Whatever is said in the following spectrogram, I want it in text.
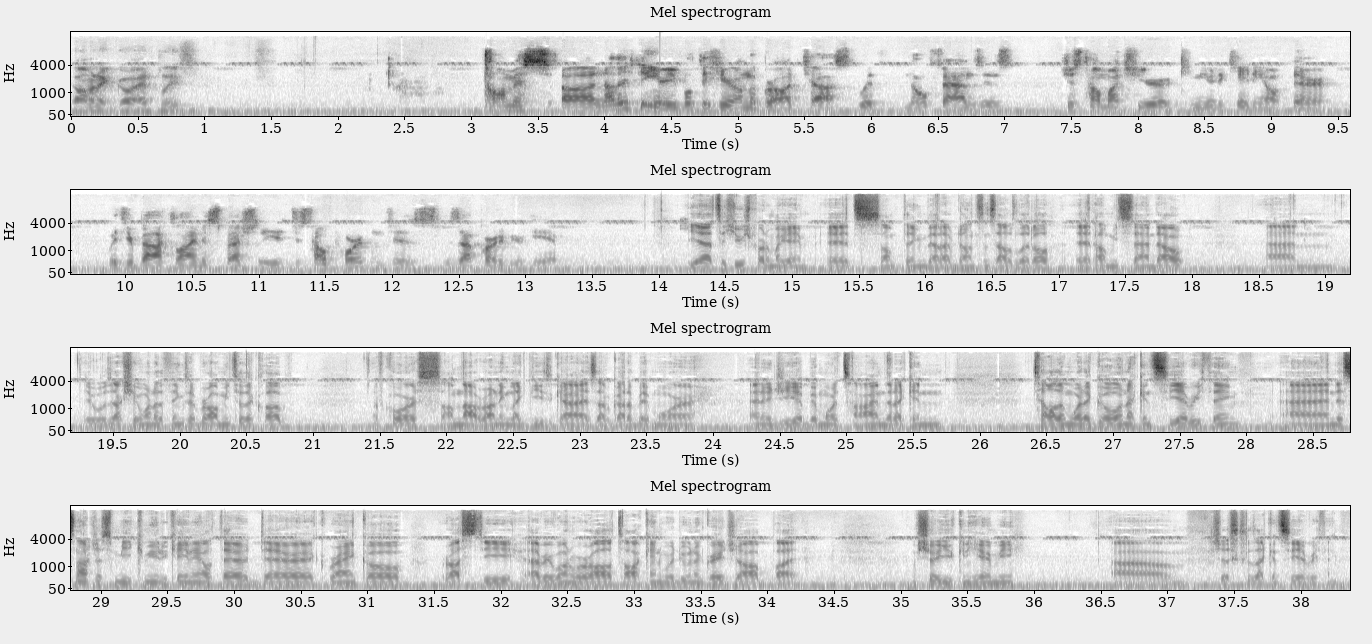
Dominic, go ahead, please. Thomas, uh, another thing you're able to hear on the broadcast with no fans is just how much you're communicating out there with your back line, especially. Just how important is, is that part of your game? Yeah, it's a huge part of my game. It's something that I've done since I was little. It helped me stand out, and it was actually one of the things that brought me to the club. Of course, I'm not running like these guys. I've got a bit more energy, a bit more time that I can tell them where to go and I can see everything. And it's not just me communicating out there. Derek, Ranko, Rusty, everyone, we're all talking. We're doing a great job, but I'm sure you can hear me um, just because I can see everything.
